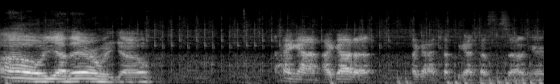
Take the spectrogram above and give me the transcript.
Oh yeah, there we go. Hang on, I gotta, I gotta, we gotta test this out here.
